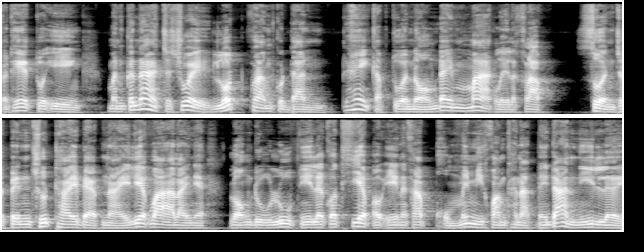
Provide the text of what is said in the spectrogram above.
ประเทศตัวเอง มันก็น่าจะช่วยลดความกดดันให้กับตัวน้องได้มากเลยล่ะครับ ส่วนจะเป็นชุดไทยแบบไหนเรียกว่าอะไรเนี่ย ลองดูรูปนี้แล้วก็เทียบเอาเองนะครับ ผมไม่มีความถนัดในด้านนี้เลย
